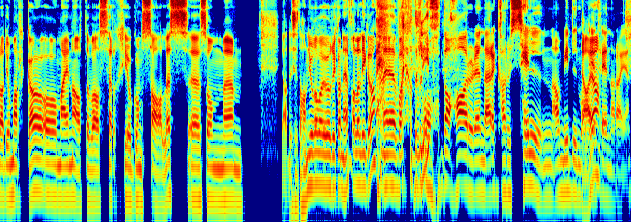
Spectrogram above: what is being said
Radio Marca, og mener at det var Sergio Gonzales eh, som ehm, Ja, det siste han gjorde, var jo å rykke ned fra La Liga med Valladolid. Åh, da har du den der karusellen av middelmådige Ja, ja. trenere igjen.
